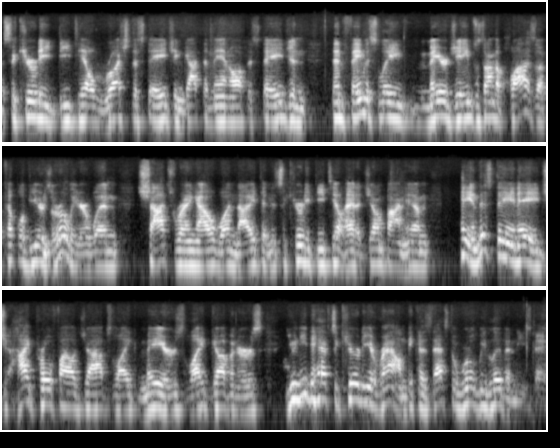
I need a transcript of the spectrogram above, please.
security detail rushed the stage and got the man off the stage. And then famously, Mayor James was on the plaza a couple of years earlier when shots rang out one night and the security detail had to jump on him. Hey, in this day and age, high profile jobs like mayors, like governors, you need to have security around because that's the world we live in these days.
